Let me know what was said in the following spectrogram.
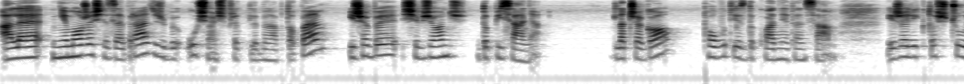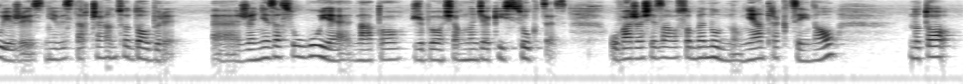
Ale nie może się zebrać, żeby usiąść przed tym laptopem i żeby się wziąć do pisania. Dlaczego? Powód jest dokładnie ten sam. Jeżeli ktoś czuje, że jest niewystarczająco dobry, e, że nie zasługuje na to, żeby osiągnąć jakiś sukces, uważa się za osobę nudną, nieatrakcyjną, no to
